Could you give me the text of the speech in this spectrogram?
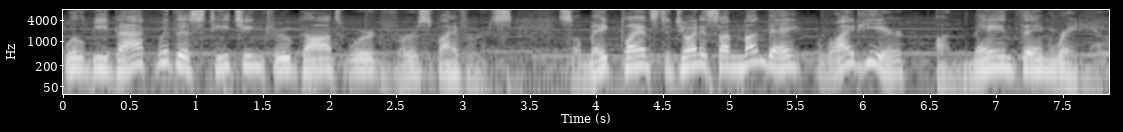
will be back with us teaching through God's Word verse by verse. So make plans to join us on Monday right here on Main Thing Radio.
